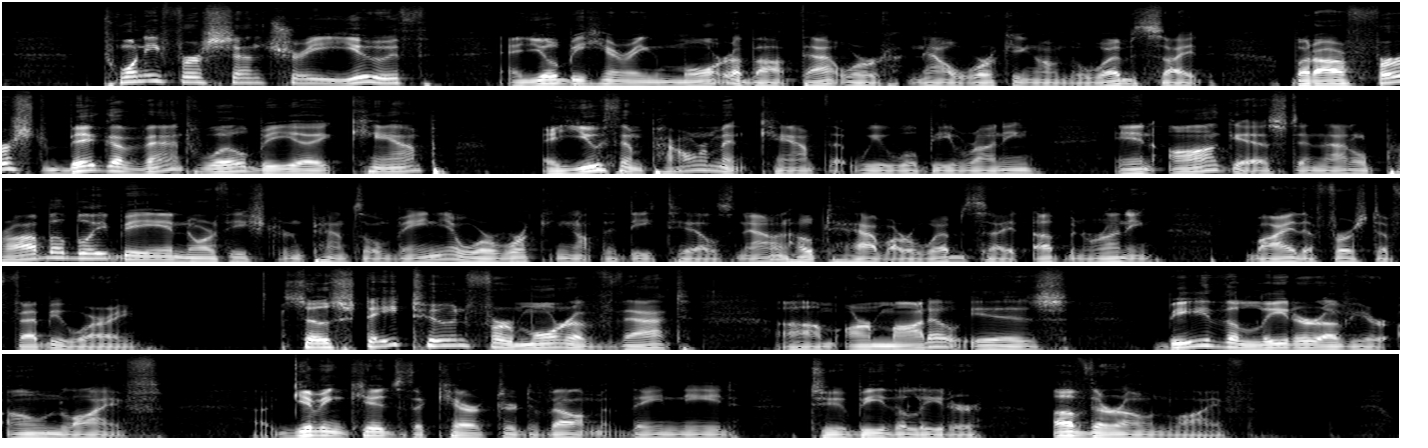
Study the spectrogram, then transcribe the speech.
21st Century Youth, and you'll be hearing more about that. We're now working on the website. But our first big event will be a camp, a youth empowerment camp that we will be running in August, and that'll probably be in northeastern Pennsylvania. We're working out the details now and hope to have our website up and running by the 1st of February. So stay tuned for more of that. Um, our motto is be the leader of your own life, uh, giving kids the character development they need to be the leader of their own life.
